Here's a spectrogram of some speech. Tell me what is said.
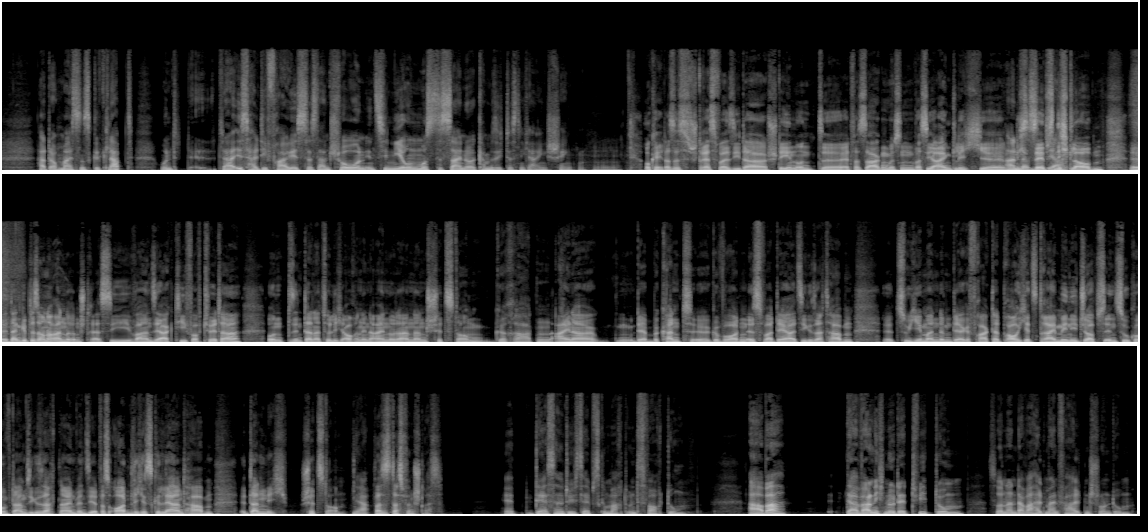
hat auch meistens geklappt. Und äh, da ist halt die Frage, ist das dann Show und Inszenierung, muss das sein oder kann man sich das nicht eigentlich schenken? Mhm. Okay, das ist Stress, weil Sie da stehen und äh, etwas sagen müssen, was Sie eigentlich äh, Anders, nicht, selbst ja. nicht glauben. Äh, dann gibt es auch noch anderen Stress. Sie waren sehr aktiv auf Twitter und sind da natürlich auch in den einen oder anderen Shitstorm geraten. Einer, der bekannt äh, geworden ist, war der, als Sie gesagt haben, äh, zu jemandem, der gefragt hat, brauche ich jetzt drei Minijobs in Zukunft? Da haben Sie gesagt, nein, wenn Sie etwas Ordentliches gelernt haben, dann nicht. Shitstorm. Ja. Was ist das für ein Stress? Ja, der ist natürlich selbst gemacht und es war auch dumm. Aber da war nicht nur der Tweet dumm, sondern da war halt mein Verhalten schon dumm.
